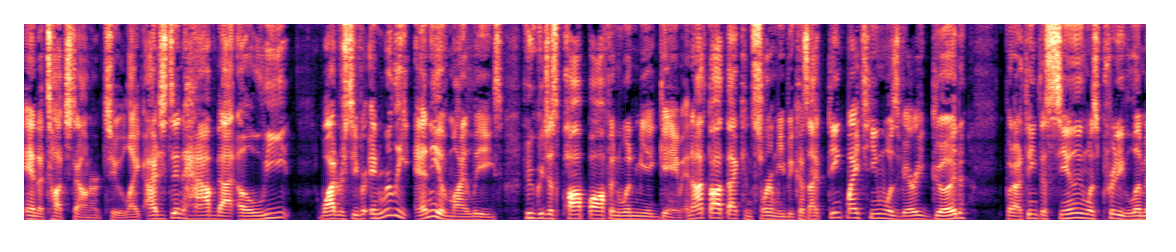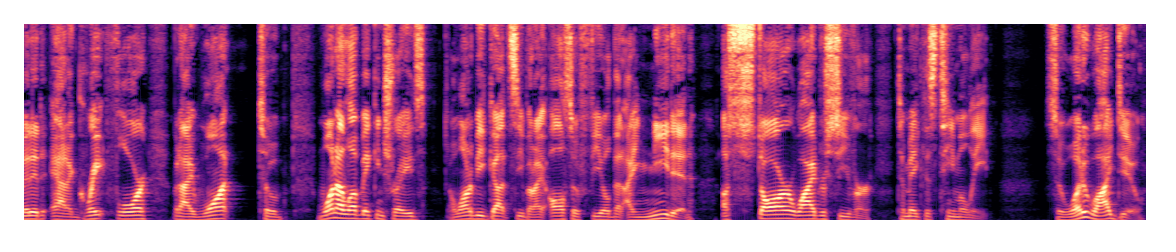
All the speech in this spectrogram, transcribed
and a touchdown or two. Like I just didn't have that elite wide receiver in really any of my leagues who could just pop off and win me a game. And I thought that concerned me because I think my team was very good, but I think the ceiling was pretty limited. It had a great floor, but I want to one, I love making trades. I want to be gutsy, but I also feel that I needed a star wide receiver to make this team elite. So what do I do?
